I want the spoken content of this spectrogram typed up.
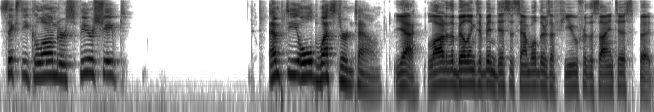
60 kilometer sphere shaped, empty old western town. Yeah. A lot of the buildings have been disassembled. There's a few for the scientists, but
